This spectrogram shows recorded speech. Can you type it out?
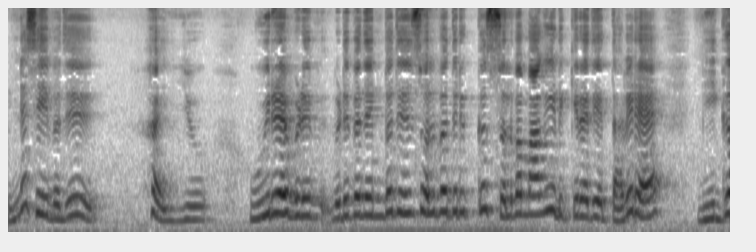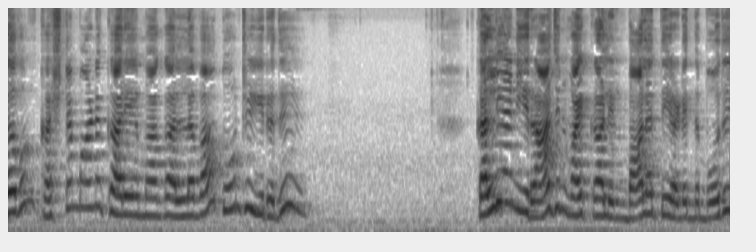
என்ன செய்வது? ஐயோ உயிரை விடு விடுவதென்பது சொல்வதற்கு சுலபமாக இருக்கிறதே தவிர மிகவும் கஷ்டமான காரியமாக அல்லவா தோன்றுகிறது? கல்யாணி ராஜன் வாய்க்காலின் பாலத்தை அடைந்தபோது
